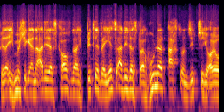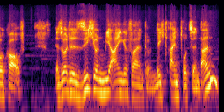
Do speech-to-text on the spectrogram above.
ich möchte gerne Adidas kaufen, sage ich bitte, wer jetzt Adidas bei 178 Euro kauft, der sollte sich und mir eingefallen tun. Nicht ein Prozent an,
